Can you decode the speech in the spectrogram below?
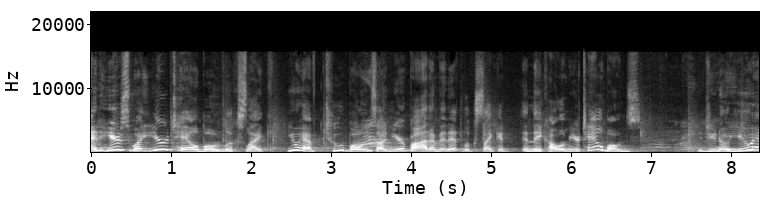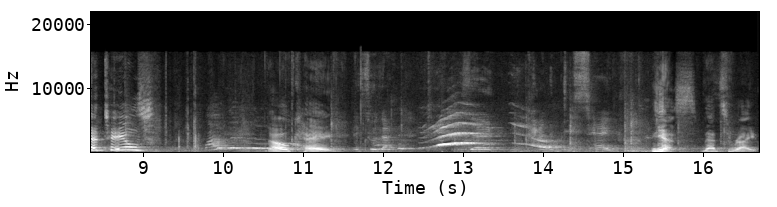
And here's what your tailbone looks like. You have two bones on your bottom and it looks like it, and they call them your tailbones. Did you know you had tails? Okay. So that, that you kind of be safe. Yes, that's right.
